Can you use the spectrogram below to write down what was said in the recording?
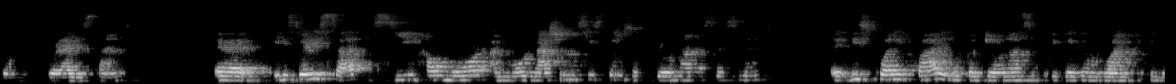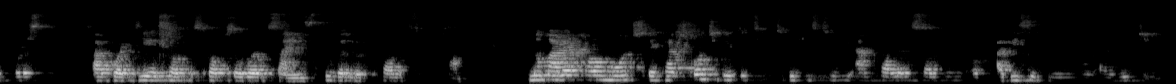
from where I stand. Uh, it is very sad to see how more and more national systems of journal assessment uh, disqualify local journals if they don't rank in the first uh, quartiles of the Scopus of Web Science developed products. No matter how much they have contributed to the history and problem solving of a discipline or a region.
